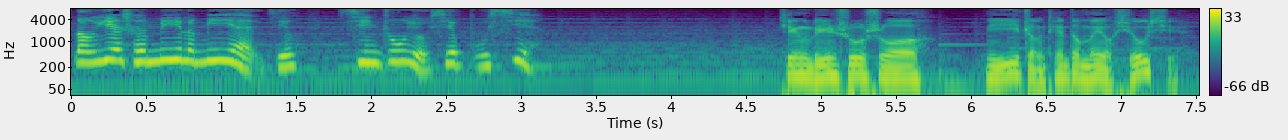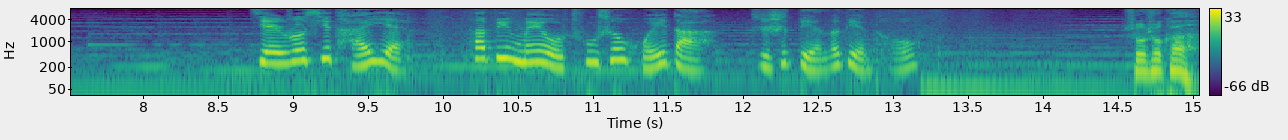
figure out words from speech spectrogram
冷夜晨眯了眯眼睛。心中有些不屑。听林叔说，你一整天都没有休息。简若曦抬眼，他并没有出声回答，只是点了点头。说说看，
